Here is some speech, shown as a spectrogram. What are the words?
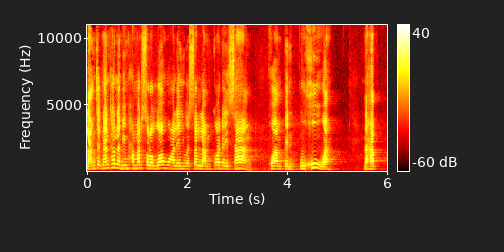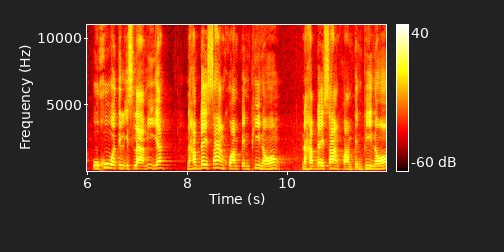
หลังจากนั้นท่านนบีมุฮัมมัดสุลลัลฮุอะลัยฮิวะสัลลัมก็ได้สร้างความเป็นอูคู่วะนะครับอูคู่วะติลอิสลามียะนะครับได้สร้างความเป็นพี่น้องนะครับ ได้สร้างความเป็นพี่น้อง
